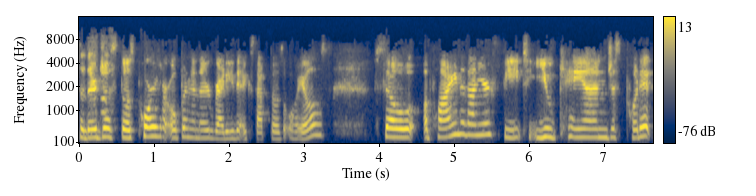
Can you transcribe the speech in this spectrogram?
So they're just, those pores are open and they're ready to accept those oils. So applying it on your feet, you can just put it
